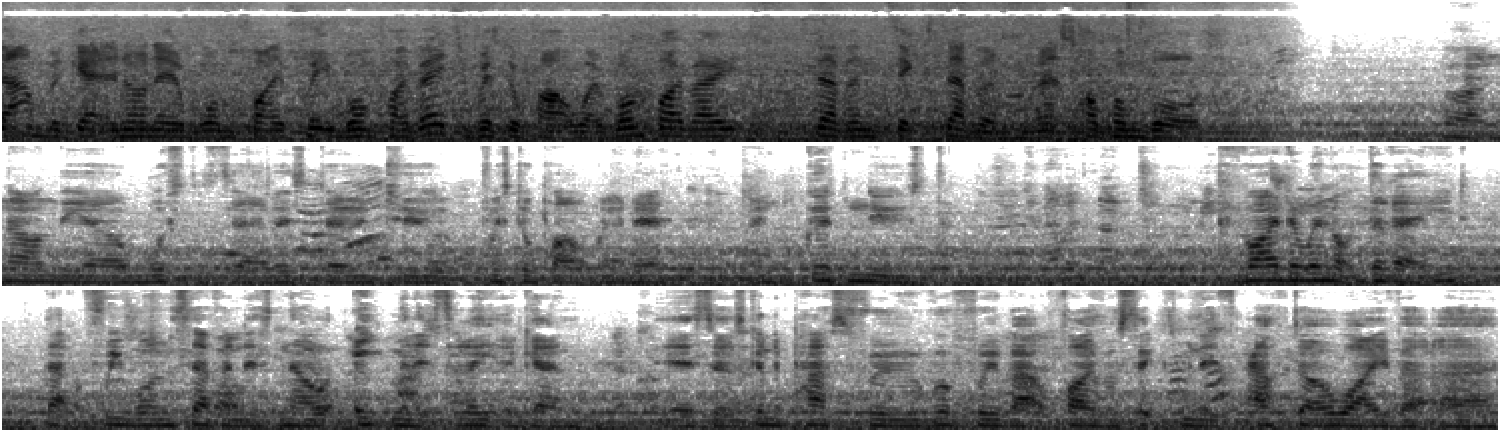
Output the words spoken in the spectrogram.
down we're getting on here 153 158 to Bristol Parkway 158 767 let's hop on board. Right now on the uh, Worcester service down to Bristol Parkway here. And good news provided we're not delayed that 317 is now 8 minutes late again. Yeah, so it's going to pass through roughly about 5 or 6 minutes after I arrive at uh,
